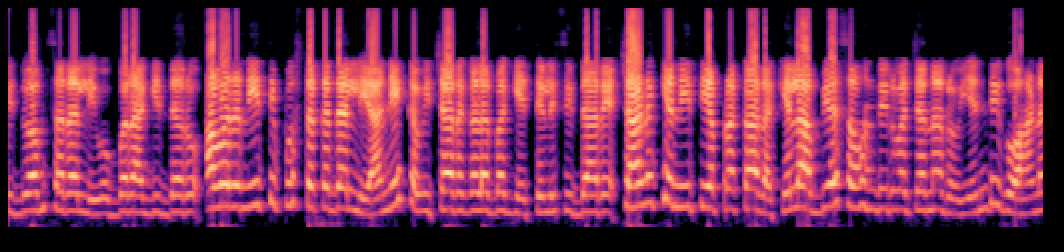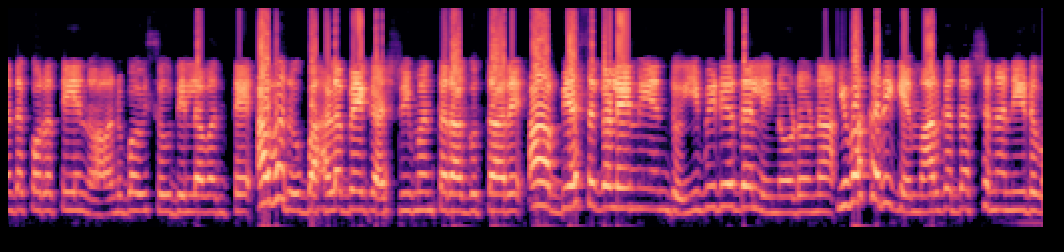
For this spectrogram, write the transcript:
ವಿದ್ವಾಂಸರಲ್ಲಿ ಒಬ್ಬರಾಗಿದ್ದರು. ಅವರ ನೀತಿ ಪುಸ್ತಕದಲ್ಲಿ ಅನೇಕ ವಿಚಾರಗಳ ಬಗ್ಗೆ ತಿಳಿಸಿದ್ದಾರೆ. ಚಾಣಕ್ಯ ನೀತಿಯ ಪ್ರಕಾರ ಕೆಲ ಅಭ್ಯಾಸ ಹೊಂದಿರುವ ಜನರು ಎಂದಿಗೂ ಹಣದ ಕೊರತೆಯನ್ನು ಅನುಭವಿಸುವುದಿಲ್ಲವಂತೆ. ಅವರು ಬಹಳ ಬೇಗ ಶ್ರೀಮಂತರಾಗುತ್ತಾರೆ. ಆ ಅಭ್ಯಾಸಗಳೇನು ಎಂದು ಈ ವಿಡಿಯೋದಲ್ಲಿ ನೋಡೋಣ. ಯುವಕರಿಗೆ ಮಾರ್ಗದರ್ಶನ ನೀಡುವ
